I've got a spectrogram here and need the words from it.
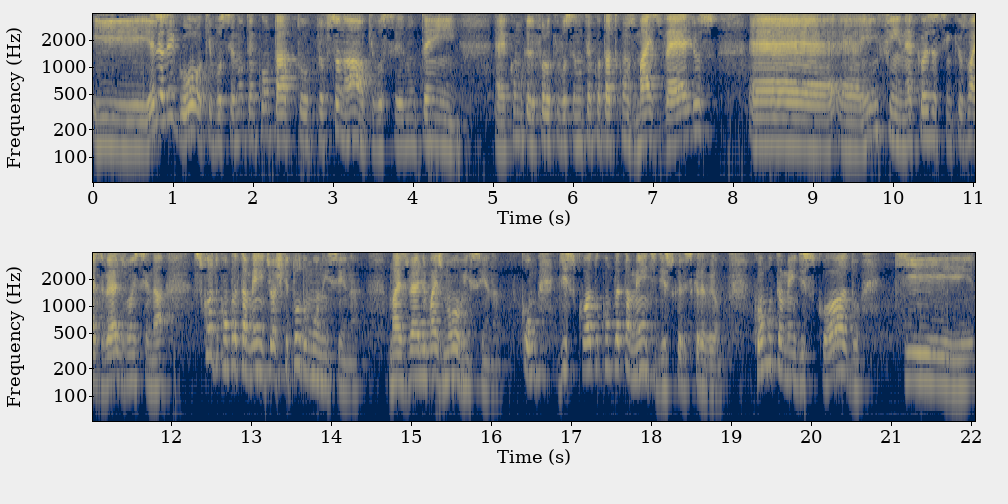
E ele alegou que você não tem contato profissional, que você não tem, é, como que ele falou, que você não tem contato com os mais velhos, é, é, enfim, né, coisas assim que os mais velhos vão ensinar. Discordo completamente, eu acho que todo mundo ensina, mais velho e mais novo ensina. Com, discordo completamente disso que ele escreveu. Como também discordo que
